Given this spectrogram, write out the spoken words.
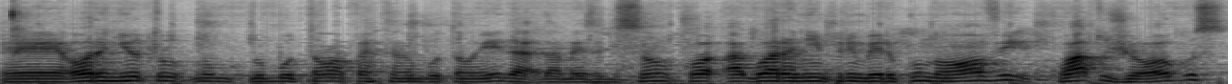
É, Oranilton no, no, botão, apertando o botão aí da, da, mesa de som. A Guarani em primeiro com 9, 4 jogos.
